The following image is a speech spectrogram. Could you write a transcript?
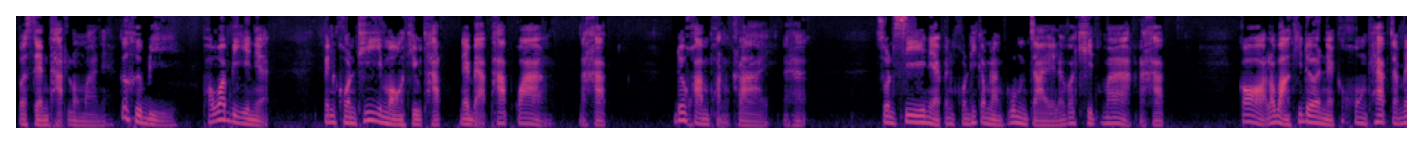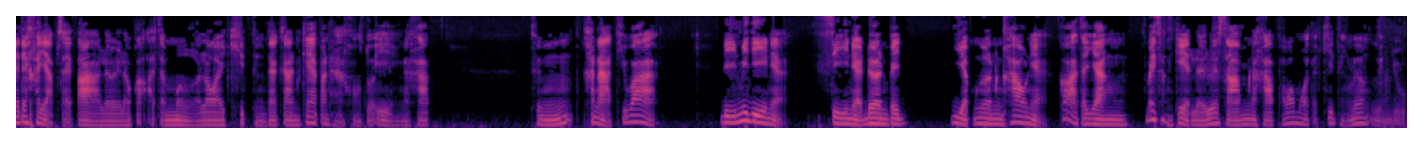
เปอร์เซ็นต์ถัดลงมาเนี่ยก็คือ B เพราะว่า B เนี่ยเป็นคนที่มองทิวทัศน์ในแบบภาพกว้างนะครับ ด้วยความผ่อนคลายนะฮะส่วน C เนี่ยเป็นคนที่กำลังกลุ้มใจแล้วก็คิดมากนะครับ ก็ระหว่างที่เดินเนี่ยก็คงแทบจะไม่ได้ขยับสายตาเลย แล้วก็อาจจะเมอลอยคิดถึงแต่การแก้ปัญหาของตัวเองนะครับ ถึงขนาดที่ว่าดีไม่ดีเนี่ย C เนี่ยเดินไปเหยียบเงินเข้าเนี่ยก็อาจจะยังไม่สังเกตเลยด้วยซ้ำนะครับ เพราะว่ามัวแต่คิดถึงเรื่องอื่นอยู่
